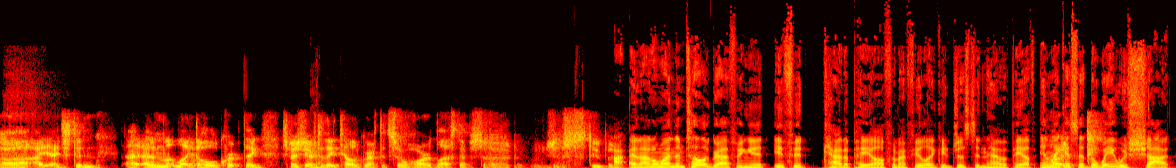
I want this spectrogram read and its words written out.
uh, I, I just didn't. I, I didn't like the whole crypt thing, especially after they telegraphed it so hard last episode. It was just stupid. I, and I don't mind them telegraphing it if it had a payoff, and I feel like it just didn't have a payoff. And like I said, the way it was shot,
